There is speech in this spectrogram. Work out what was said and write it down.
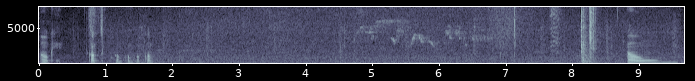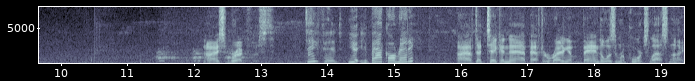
Okay. Komm, komm, komm, komm, komm. Oh. Nice breakfast. David, you, you back already? I have to take a nap after writing up vandalism reports last night.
